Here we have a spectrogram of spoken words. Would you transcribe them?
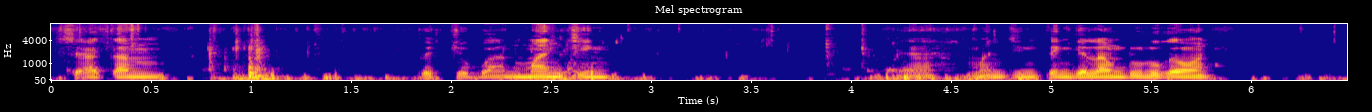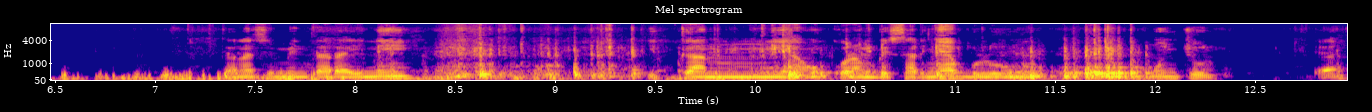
saya akan percobaan mancing. Ya mancing tenggelam dulu kawan. Karena sementara ini ikan yang ukuran besarnya belum muncul ya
